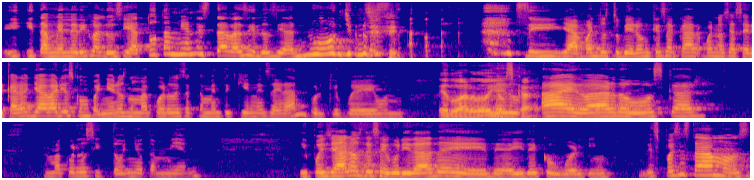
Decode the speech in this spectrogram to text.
Y, y, también le dijo a Lucía, tú también estabas y Lucía, no, yo no estaba. Sí, ya, pues los tuvieron que sacar, bueno, se acercaron ya varios compañeros, no me acuerdo exactamente quiénes eran, porque fue un, Eduardo y Oscar. Ah, Eduardo, Oscar. No me acuerdo si Toño también. Y pues ya los de seguridad de, de ahí de coworking. Después estábamos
